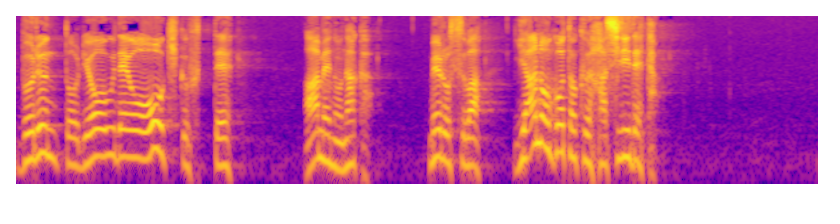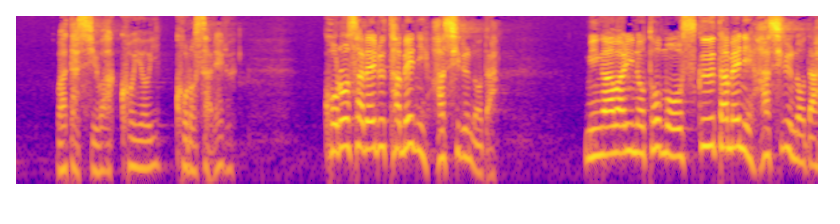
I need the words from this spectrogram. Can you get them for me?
ブルンと両腕を大きく振って、雨の中、メロスは矢のごとく走り出た。私は今宵殺される。殺されるために走るのだ。身代わりの友を救うために走るのだ。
